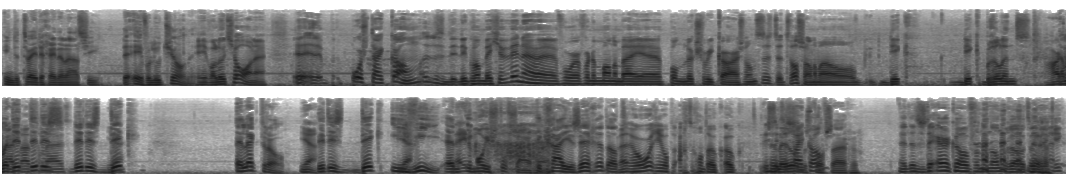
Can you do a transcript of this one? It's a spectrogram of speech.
in de tweede generatie de Evoluzione. Evoluzione. Uh, Porsche Taycan, dat is ik wel een beetje wennen voor, voor de mannen bij uh, Pond Luxury Cars. Want het, het, was allemaal dik, dik brullend, hard Ja, maar dit, dit, is, dit is dik ja. electro. Ja. Dit is dik EV. En een hele ik, mooie stofzuiger. Ik ga je zeggen dat... We horen hier op de achtergrond ook... ook is een dit een stofzuiger. Nee, dat is de airco van een andere auto, denk ik.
